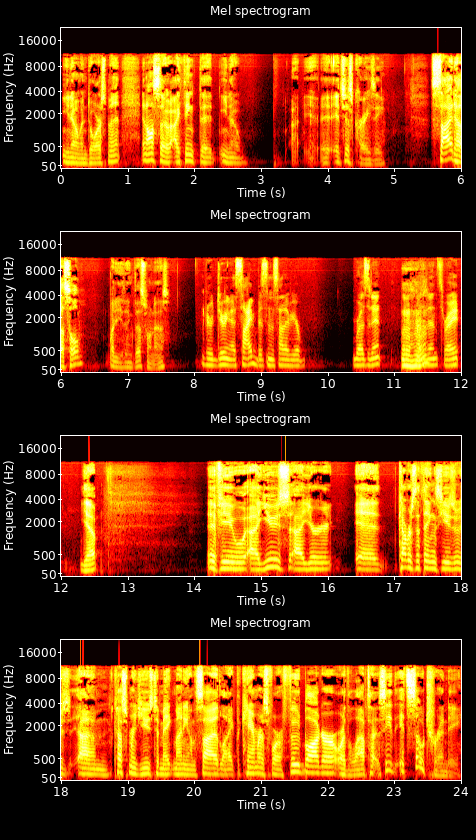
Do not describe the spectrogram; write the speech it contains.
you know, endorsement. And also, I think that you know, it's just crazy. Side hustle. What do you think this one is? If you're doing a side business out of your resident Mm-hmm. residence, right? Yep. If you uh, use uh, your it covers the things users um, customers use to make money on the side, like the cameras for a food blogger or the laptop. See, it's so trendy.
